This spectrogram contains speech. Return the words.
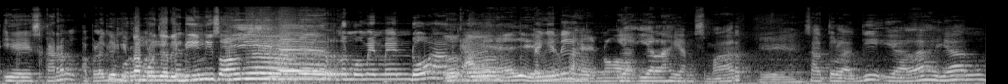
iya sekarang apalagi Ya, kita mau nyari kita bini soalnya. Iya, bukan mau main-main doang kan. Kali aja yang Pengennya yang, ya iyalah yang smart. Iya. Satu lagi ialah yang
